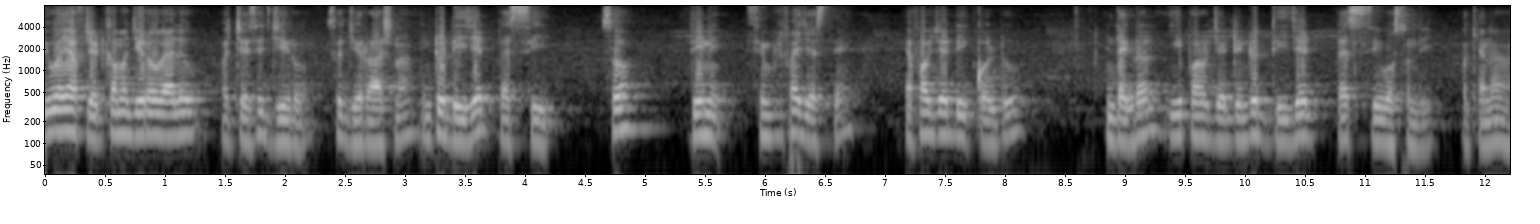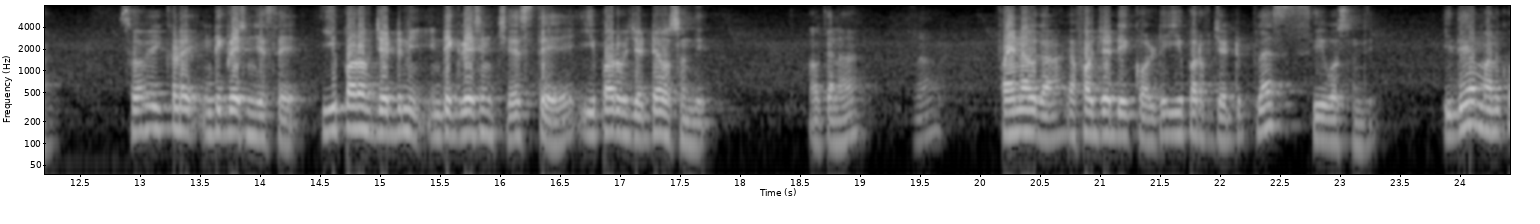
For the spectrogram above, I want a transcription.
u i of z comma zero value వచ్చేసి జీరో. సో జీరో రాసిన into d z plus c so దీన్ని సింప్లిఫై చేస్తే f of z equal to integral e power of z into d z plus c వస్తుంది. ఓకేనా? సో ఇక్కడ ఇంటిగ్రేషన్ చేస్తే ఈ పవర్ ఆఫ్ జెడ్ని ఇంటిగ్రేషన్ చేస్తే ఈ పవర్ ఆఫ్ జెడ్డే వస్తుంది. ఓకేనా? ఫైనల్గా f of z equal to e power of z plus c వస్తుంది. ఇదే మనకు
